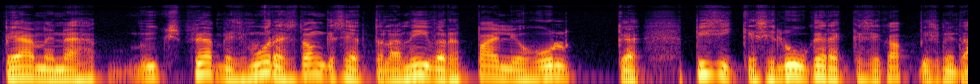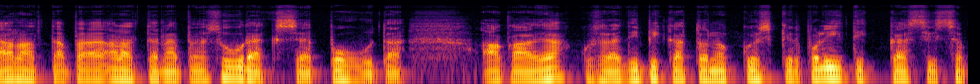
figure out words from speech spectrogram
peamine, üks peamisi muresid ongi see, et tal on niivõrd palju hulk pisikesi luukerekesi kapis, mida alata, alati annab suureks puhuda. aga jah, kui sa oled nii pikalt olnud kuskil poliitikas, siis sa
